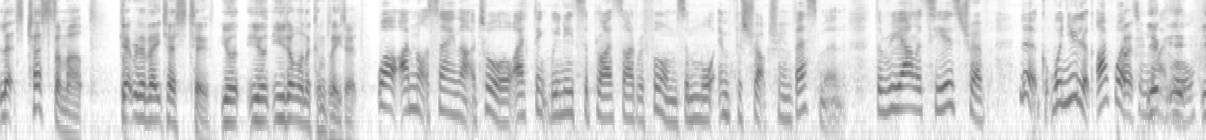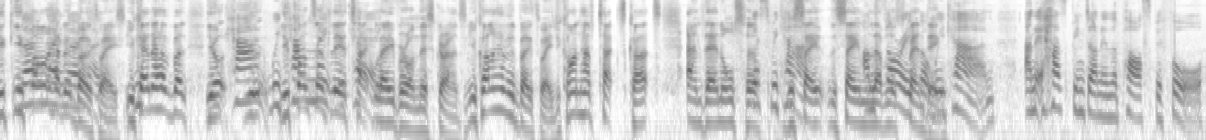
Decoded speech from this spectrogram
let, us test them out. Get rid of HS2. You, you, you don't want to complete it. Well, I'm not saying that at all. I think we need supply-side reforms and more infrastructure investment. The reality is, Trev, look, when you look, I've worked uh, in you, Whitehall. You, you, you no, can't no, have no, it both ways. You, can't have both. you can, you, can constantly attack. Labour on this grounds. You can't have it both ways. You can't have tax cuts and then also yes, we can. the same, the same I'm level sorry, of spending. but we can. And it has been done in the past before.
